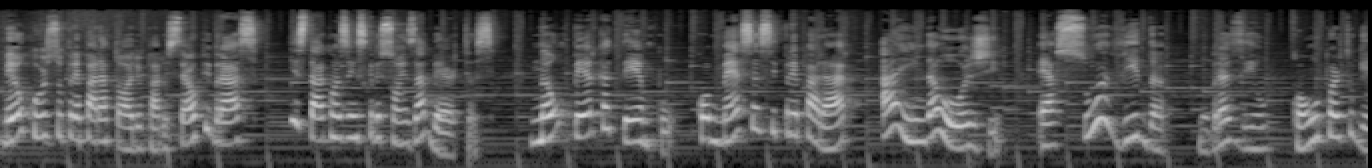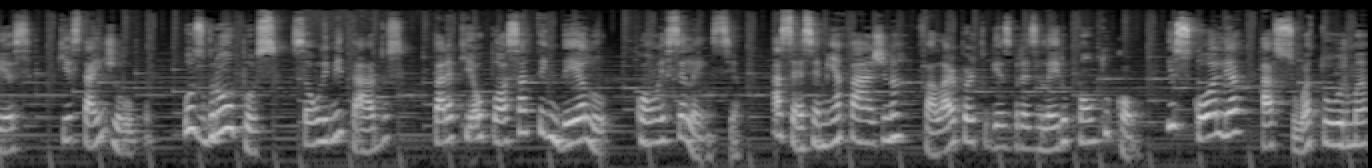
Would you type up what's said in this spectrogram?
Meu curso preparatório para o CELPBRAS está com as inscrições abertas. Não perca tempo, comece a se preparar ainda hoje. É a sua vida no Brasil com o português que está em jogo. Os grupos são limitados para que eu possa atendê-lo com excelência. Acesse a minha página falarportuguesbrasileiro.com. Escolha a sua turma,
